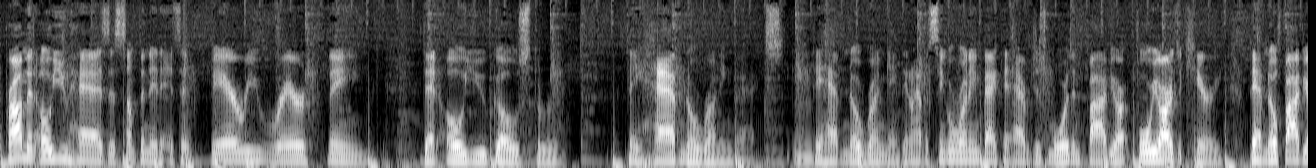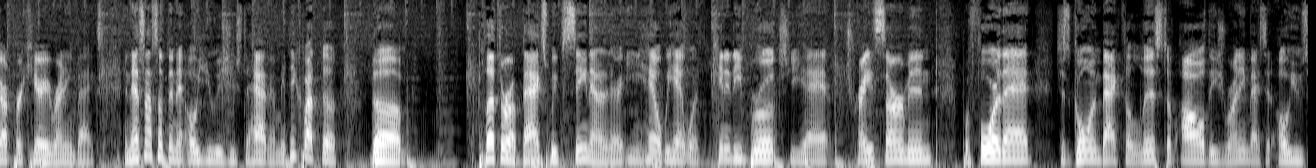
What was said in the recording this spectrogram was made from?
The problem that OU has is something that it's a very rare thing that OU goes through. They have no running backs. Mm. They have no run game. They don't have a single running back that averages more than five yard, four yards a carry. They have no five yard per carry running backs, and that's not something that OU is used to having. I mean, think about the the plethora of backs we've seen out of there. Hell, we had what Kennedy Brooks, you had Trey Sermon before that. Just going back to the list of all these running backs that OU's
